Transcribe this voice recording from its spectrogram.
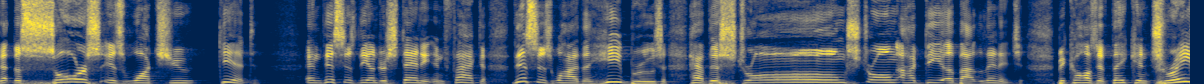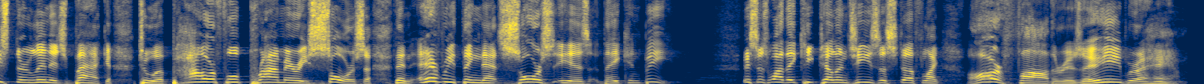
That the source is what you get. And this is the understanding. In fact, this is why the Hebrews have this strong, strong idea about lineage. Because if they can trace their lineage back to a powerful primary source, then everything that source is, they can be. This is why they keep telling Jesus stuff like, Our father is Abraham.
